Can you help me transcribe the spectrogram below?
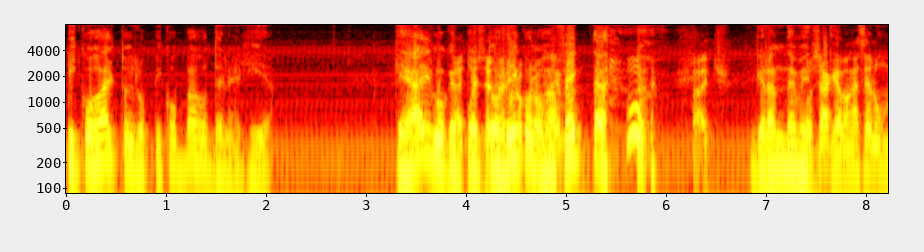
picos altos y los picos bajos de energía. Que es algo que en Puerto Rico nos afecta. Grandemente. O sea, que van a hacer un,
